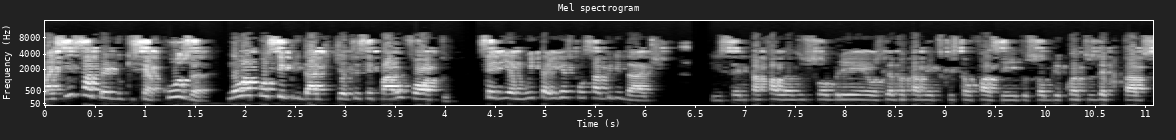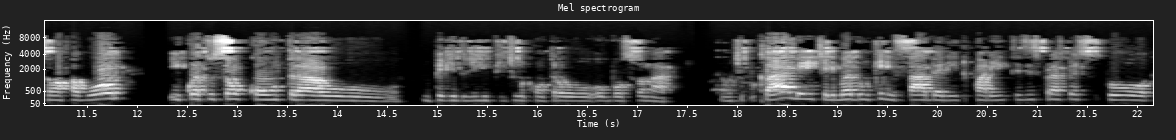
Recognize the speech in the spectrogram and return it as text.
Mas sem saber do que se acusa, não há possibilidade de antecipar o voto. Seria muita irresponsabilidade. Isso ele está falando sobre os levantamentos que estão fazendo, sobre quantos deputados são a favor e quantos são contra o, o pedido de impeachment contra o, o, Bolsonaro. Então, tipo, claramente ele manda um quem sabe ali entre parênteses para o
